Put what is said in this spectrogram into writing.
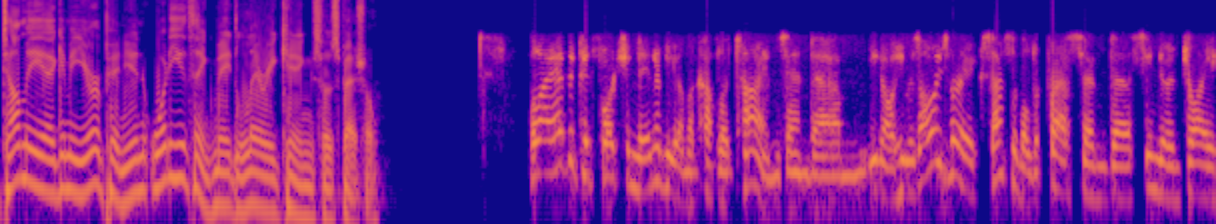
Tell me, uh, give me your opinion. What do you think made Larry King so special? Well, I had the good fortune to interview him a couple of times, and um, you know he was always very accessible to press and uh, seemed to enjoy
